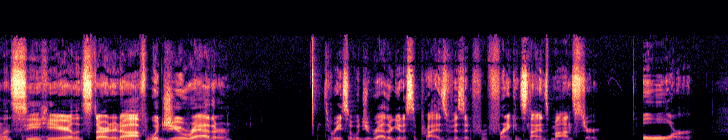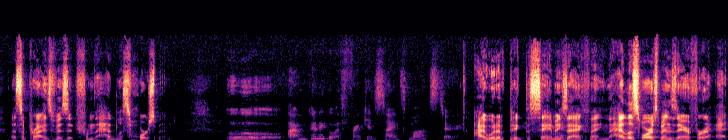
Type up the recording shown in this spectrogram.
Let's see here. Let's start it off. Would you rather Teresa, would you rather get a surprise visit from Frankenstein's monster or a surprise visit from the headless horseman? Ooh, I'm gonna go with Frankenstein's monster. I would have picked the same exact thing. The headless horseman's there for a head.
